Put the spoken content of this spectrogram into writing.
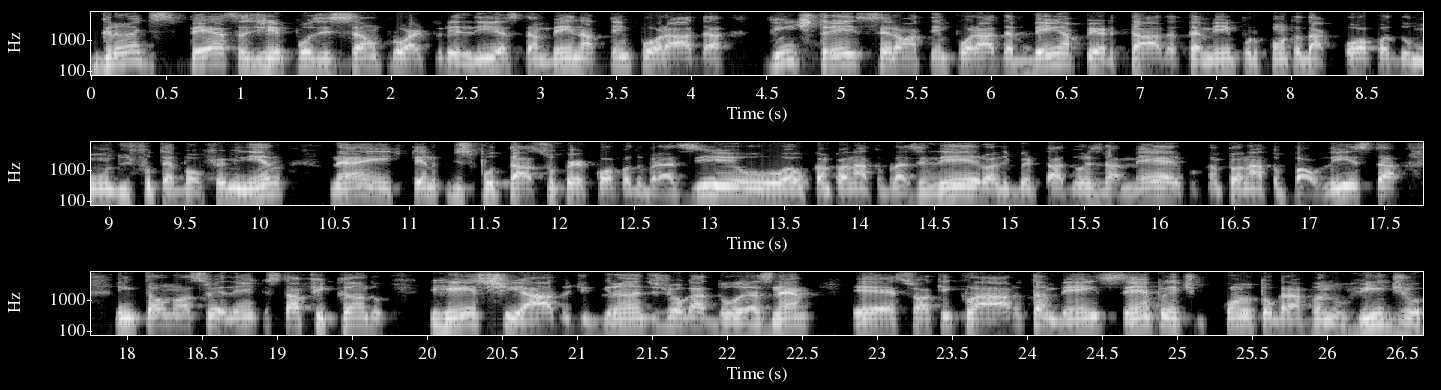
Grandes peças de reposição para o Arthur Elias também na temporada 23, será uma temporada bem apertada também por conta da Copa do Mundo de Futebol Feminino, né? A gente tendo que disputar a Supercopa do Brasil, o Campeonato Brasileiro, a Libertadores da América, o Campeonato Paulista. Então, nosso elenco está ficando recheado de grandes jogadoras, né? É, só que, claro, também, sempre, a gente, quando eu estou gravando o vídeo,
